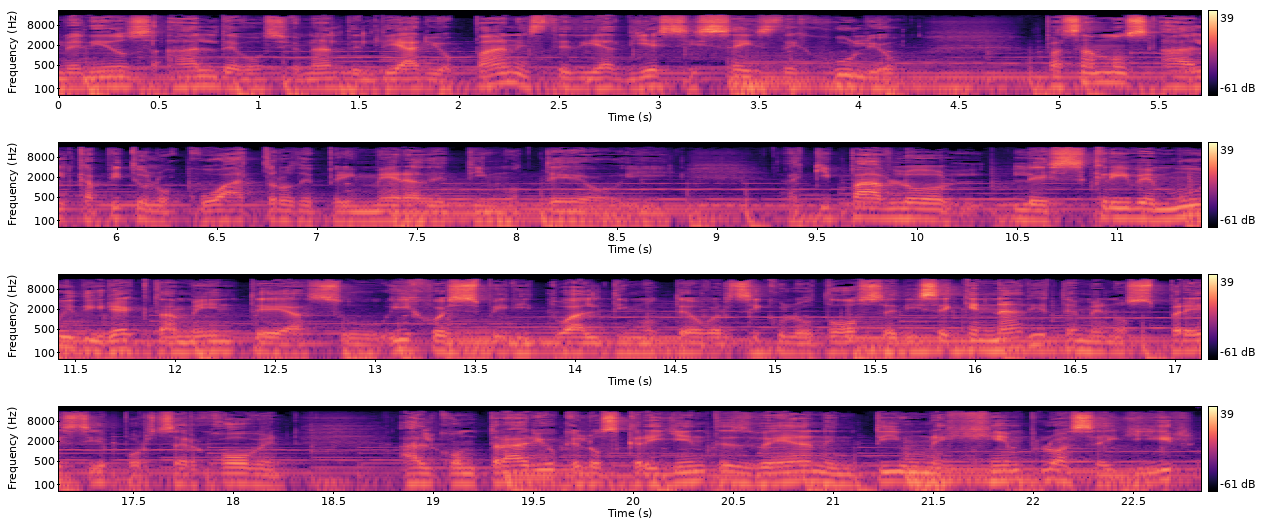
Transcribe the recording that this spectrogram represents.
Bienvenidos al devocional del diario Pan, este día 16 de julio. Pasamos al capítulo 4 de Primera de Timoteo y aquí Pablo le escribe muy directamente a su hijo espiritual Timoteo, versículo 12, dice que nadie te menosprecie por ser joven, al contrario que los creyentes vean en ti un ejemplo a seguir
